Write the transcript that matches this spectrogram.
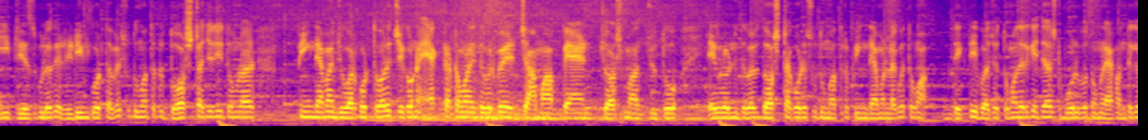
এই ড্রেসগুলোকে রিডিম করতে হবে। শুধুমাত্র দশটা যদি তোমরা পিঙ্ক ডায়মন্ড জোগাড় করতে পারো যে কোনো একটা তোমরা নিতে পারবে জামা, প্যান্ট, চশমা, জুতো, এগুলো নিতে পারবে। দশটা করে শুধুমাত্র পিঙ্ক ডায়মন্ড লাগবে। তোমার দেখতেই পাচ্ছ, তোমাদেরকে জাস্ট বলব, তোমরা এখন থেকে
